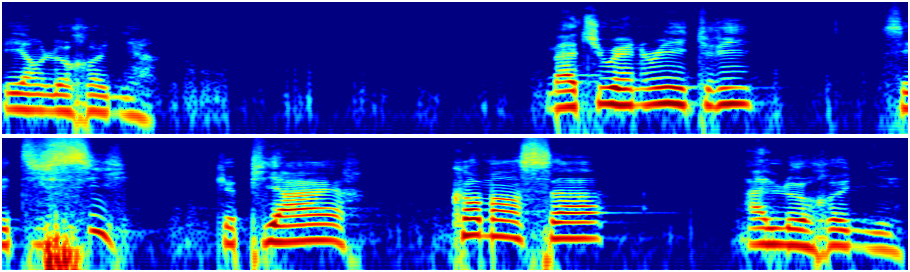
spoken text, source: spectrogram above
et en le reniant. Matthew Henry écrit, c'est ici que Pierre commença à le renier,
